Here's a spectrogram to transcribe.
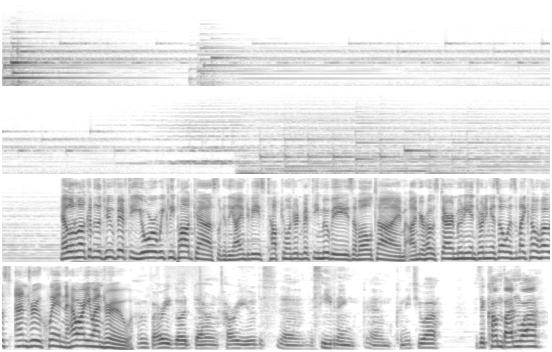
thank you Hello and welcome to the 250, your weekly podcast. Look at the IMDb's top 250 movies of all time. I'm your host, Darren Mooney, and joining me as always is my co-host, Andrew Quinn. How are you, Andrew? I'm very good, Darren. How are you this uh, this evening? Um, konnichiwa. Is it konbanwa?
